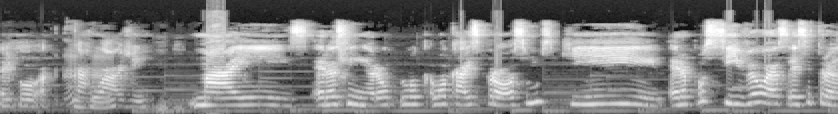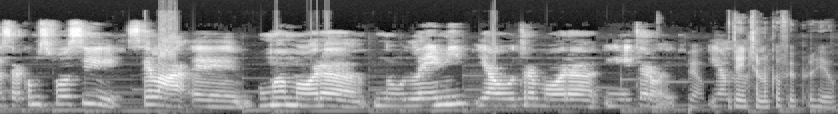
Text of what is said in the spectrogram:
Era, tipo, a carruagem. Mas era assim, eram locais próximos que era possível esse trânsito. Era como se fosse, sei lá, é, uma mora no Leme e a outra mora em Niterói. Ela... Gente, eu nunca fui pro Rio.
